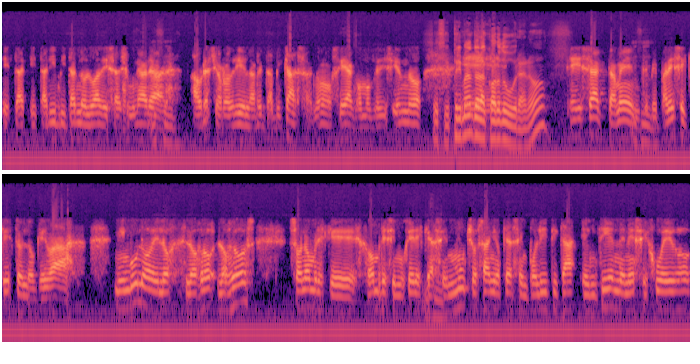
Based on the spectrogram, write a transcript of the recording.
esta- estaría invitándolo a desayunar a, a Horacio Rodríguez Larreta a mi casa, ¿no? O sea, como que diciendo... Sí, sí, primando la cordura, ¿no? Exactamente, me parece que esto es lo que va. Ninguno de los los, do- los dos son hombres que hombres y mujeres que hace muchos años que hacen política, entienden ese juego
